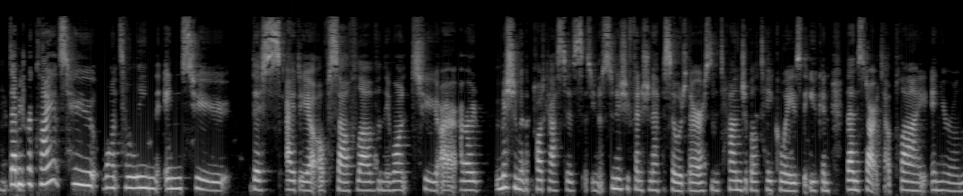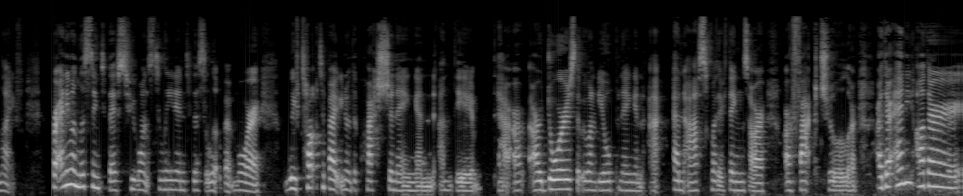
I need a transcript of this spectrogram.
Yeah. Debbie, for clients who want to lean into this idea of self love and they want to are, are mission with the podcast is, is, you know, as soon as you finish an episode, there are some tangible takeaways that you can then start to apply in your own life. For anyone listening to this who wants to lean into this a little bit more, we've talked about, you know, the questioning and and the uh, our, our doors that we want to be opening and and ask whether things are are factual or are there any other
